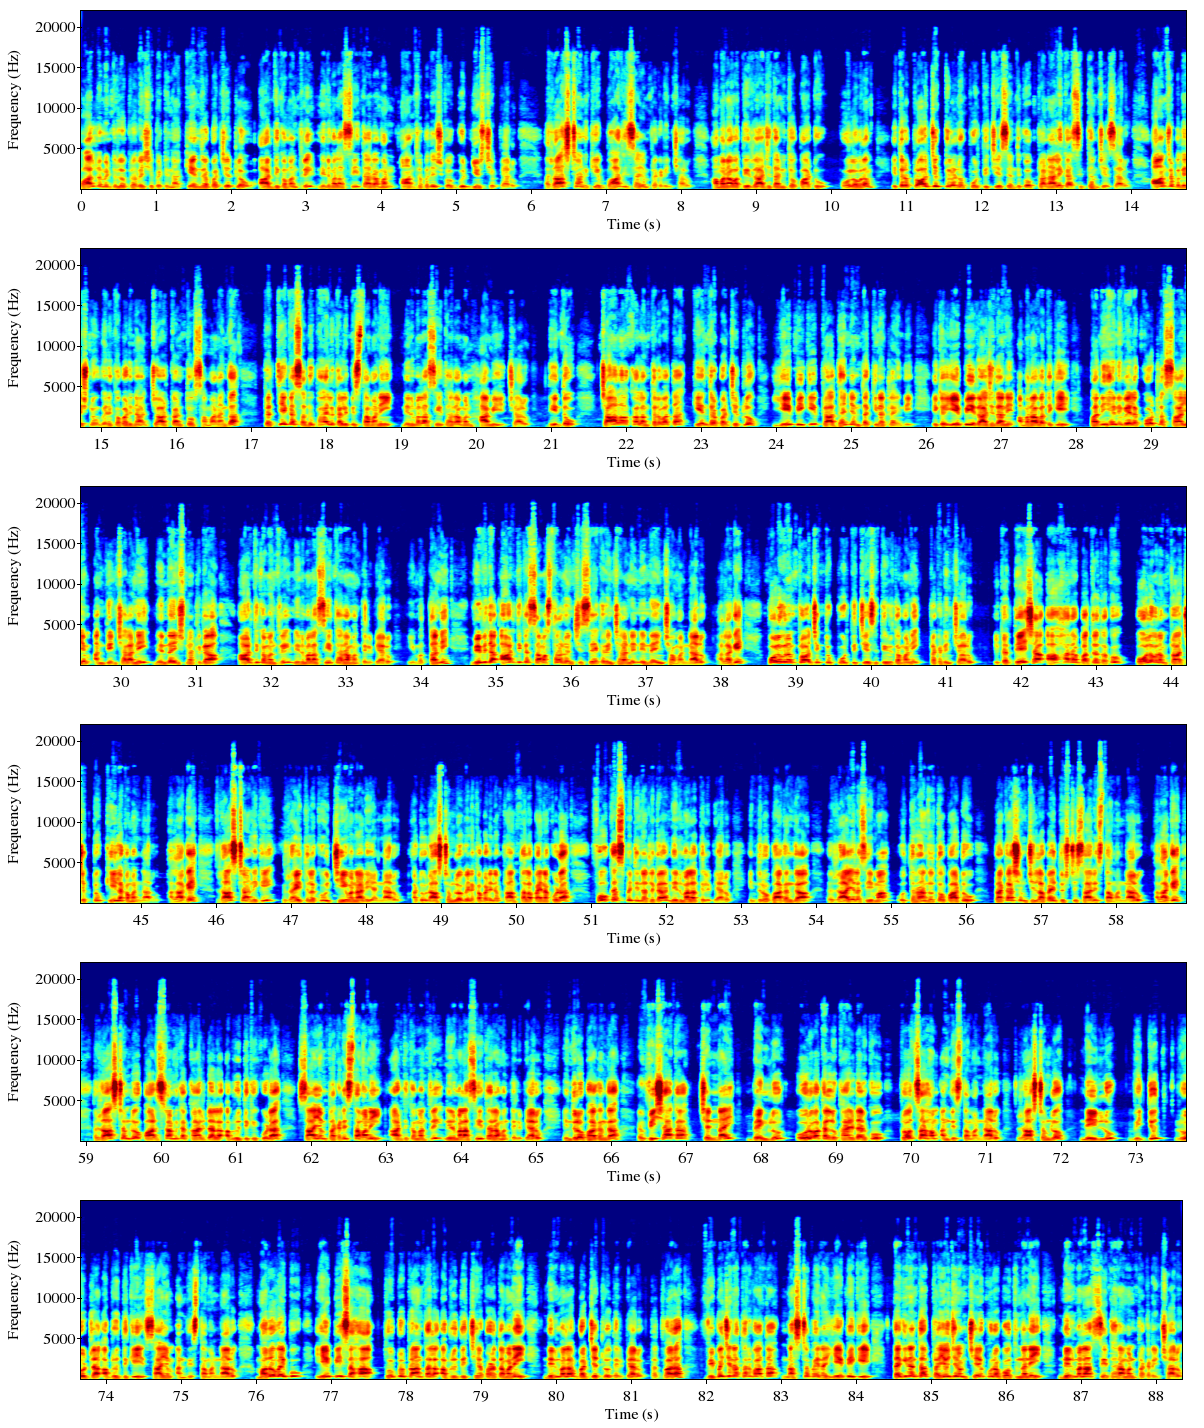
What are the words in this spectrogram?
పార్లమెంటులో ప్రవేశపెట్టిన కేంద్ర బడ్జెట్లో ఆర్థిక మంత్రి నిర్మలా సీతారామన్ ఆంధ్రప్రదేశ్కు గుడ్ న్యూస్ చెప్పారు. రాష్ట్రానికి భారీ సాయం ప్రకటించారు. అమరావతి రాజధానితో పాటు పోలవరం ఇతర ప్రాజెక్టులను పూర్తి చేసేందుకు ప్రణాళిక సిద్ధం చేశారు. ఆంధ్రప్రదేశ్ను వెనుకబడిన జార్ఖండ్తో సమానంగా ప్రత్యేక సదుపాయాలు కల్పిస్తామని నిర్మలా సీతారామన్ హామీ ఇచ్చారు. దీంతో చాలా కాలం తర్వాత కేంద్ర బడ్జెట్లో ఏపీకి ప్రాధాన్యం దక్కినట్లయింది. ఇక ఏపీ రాజధాని అమరావతికి పదిహేను వేల కోట్ల సాయం అందించాలని నిర్ణయించినట్లుగా ఆర్థిక మంత్రి నిర్మలా సీతారామన్ తెలిపారు. ఈ మొత్తాన్ని వివిధ ఆర్థిక సంస్థల నుంచి సేకరించాలని నిర్ణయించామన్నారు. అలాగే పోలవరం ప్రాజెక్టు పూర్తి చేసి తీరుతామని ప్రకటించారు. ఇక దేశ ఆహార భద్రతకు పోలవరం ప్రాజెక్టు కీలకమన్నారు. అలాగే రాష్ట్రానికి రైతులకు జీవనాడి అన్నారు. అటు రాష్ట్రంలో వెనుకబడిన ప్రాంతాలపైన కూడా ఫోకస్ పెట్టినట్లుగా నిర్మల తెలిపారు. ఇందులో భాగంగా రాయలసీమ ఉత్తరాంధ్రతో పాటు ప్రకాశం జిల్లాపై దృష్టి సారిస్తామన్నారు. అలాగే రాష్ట్రంలో పారిశ్రామిక కారిడార్ల అభివృద్ధికి కూడా సాయం ప్రకటిస్తామని ఆర్థిక మంత్రి నిర్మలా సీతారామన్ తెలిపారు. ఇందులో భాగంగా విశాఖ చెన్నై బెంగళూరు ఓర్వకల్లు కారిడార్కు ప్రోత్సాహం అందిస్తామన్నారు. రాష్ట్రంలో నీళ్ళు విద్యుత్ రోడ్ల అభివృద్ధికి సాయం అందిస్తామన్నారు. మరోవైపు ఏపీ సహా తూర్పు ప్రాంతాల అభివృద్ధి చేపడతామని నిర్మల బడ్జెట్లో తెలిపారు. తద్వారా విభజన తర్వాత నష్టపోయిన ఏపీకి తగినంత ప్రయోజనం చేకూరబోతుందని నిర్మలా సీతారామన్ ప్రకటించారు.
